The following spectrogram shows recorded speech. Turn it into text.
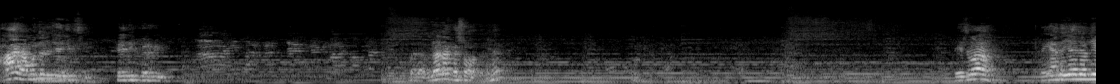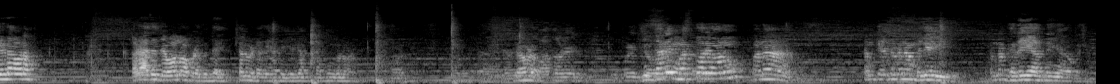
હા? એની જય દીપસિંહ જયદીપ કરવી. બરાબર ના ના કશો વાંધો નહીં હા. રેશમા તૈયાર થઈ જાય જલ્દી હેડાવડા અરે આજે જવાનું આપણે બધા ચાલ બેટા તૈયાર થઈ જા પેકિંગ નહીં મસ્ત રહેવાનું અને તમે કહેશો કે ના મજા આવી તમને ઘરે યાદ નહીં આવે પછી.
